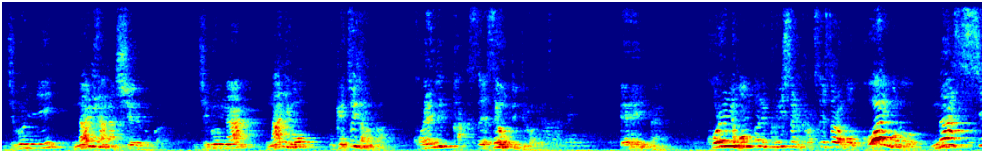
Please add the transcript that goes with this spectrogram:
自分に何が成し得るのか。自分が何を受け継いだのか。これに覚醒せよって言ってるわけですエイメンこれに本当にクリスチャンに覚醒したらもう怖いものなし。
